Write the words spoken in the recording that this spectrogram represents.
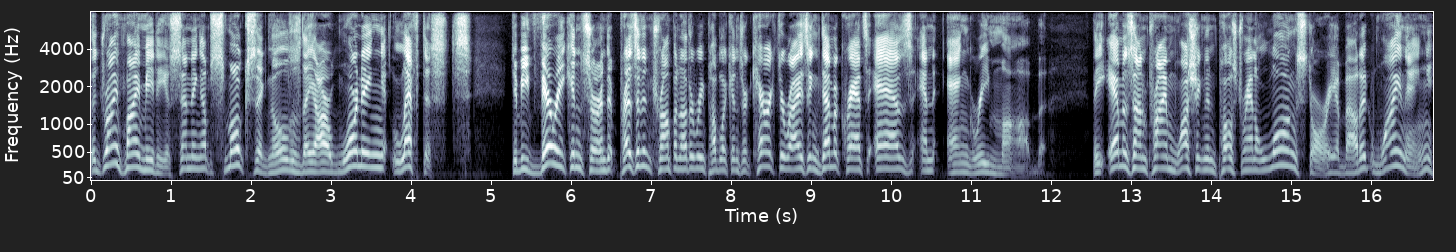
The drive by media is sending up smoke signals. They are warning leftists to be very concerned that President Trump and other Republicans are characterizing Democrats as an angry mob. The Amazon Prime Washington Post ran a long story about it, whining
